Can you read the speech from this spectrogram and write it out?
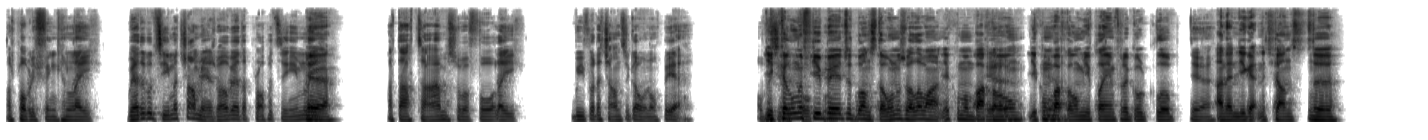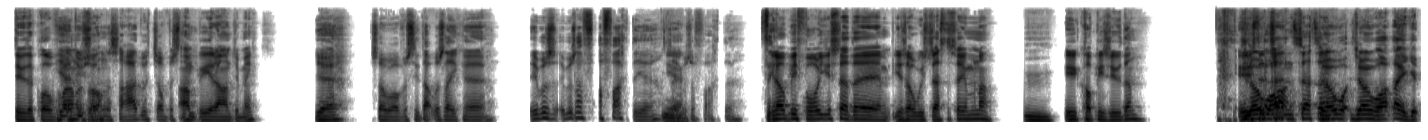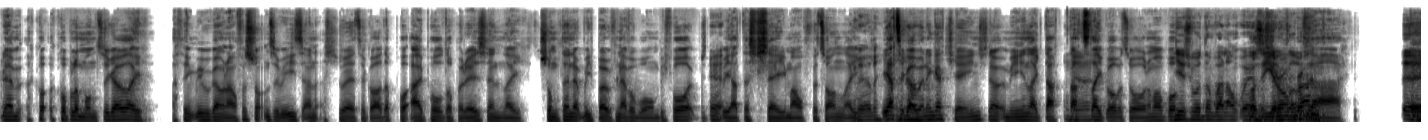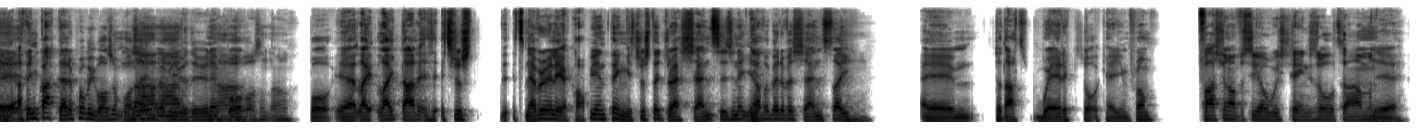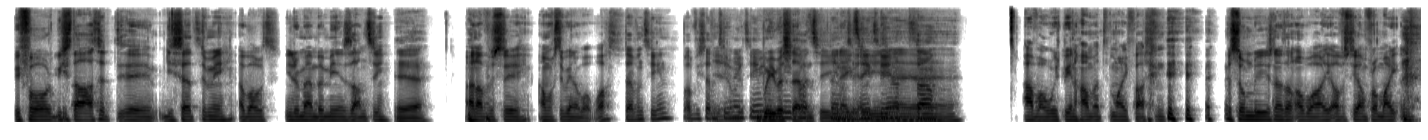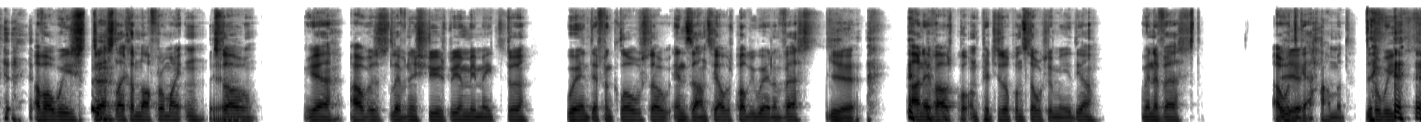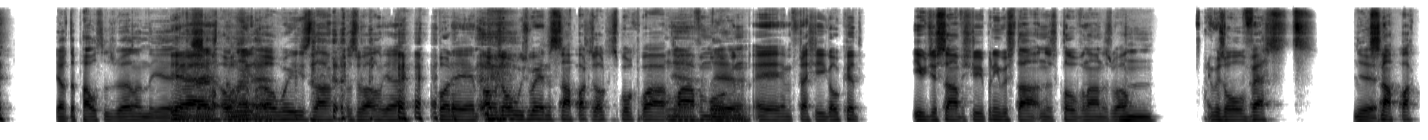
I was probably thinking like we had a good team at Tranmere as well. We had a proper team like yeah. at that time, so I thought like we've got a chance of going up here. You're killing a few club- birds with one stone as well, aren't you? Coming back Yeah, home. You come yeah. back home, you're playing for a good club, Yeah, and then you're getting a chance to do the clothing yeah, line do as something on the side, which obviously And be around your mates. yeah. So obviously that was like a it was it was a, a factor. Yeah, Yeah. it was a factor. You know, before you said um, you're always dressed the same and that. Mm. Who copies who then? Do you know the what? Do you know what? Do you know what? Like um, a, a couple of months ago, like I think we were going out for something to eat, and I swear to God, I, put, I pulled up at his and like something that we both never worn before. Was, Yeah. We had the same outfit on. Like Really? you had to go in and get changed. You know what I mean? Like that. That's Yeah. like what we're talking about. But You just wouldn't have went out Was it your own brand? nah, uh, I think back then it probably wasn't, was Nah, it? When nah, we were doing it, nah, but it wasn't no. but yeah, like like that. It's, it's just it's never really a copying thing. It's just a dress sense, isn't it? You Yeah. have a bit of a sense, like Mm. Um, so that's where it sort of came from. Fashion obviously always changes all the time. And Yeah, before we started, uh, you said to me about you remember me and Zante, yeah. and obviously I must have been about what seventeen, probably 17, we- 18? We were maybe about 17, 18. yeah, at the yeah. I've always been hammered for my fashion. for some reason, I don't know why. Obviously, I'm from Mighton. I've always dressed like I'm not from Mighton. Yeah. So, yeah, I was living in Shrewsbury and my mates were wearing different clothes. So, in Zante, I was probably wearing a vest. yeah. And if I was putting pictures up on social media in a vest, I would Yeah. get hammered for weeks. You have the pulse as well and the uh, and the yeah, always, that, yeah. always that as well. Yeah. But um, I was always wearing the snapbacks. as well, I spoke about Yeah. Marvin Morgan, um, Fresh Ego Kid. He was just signed for Shrewsbury and he was starting his clothing line as well. Mm, It was all vests, yeah, snapback.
